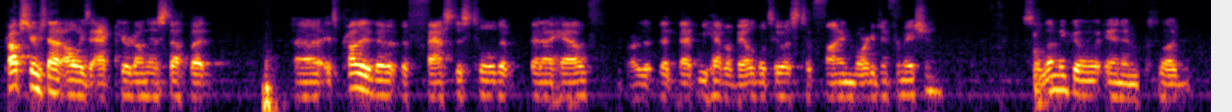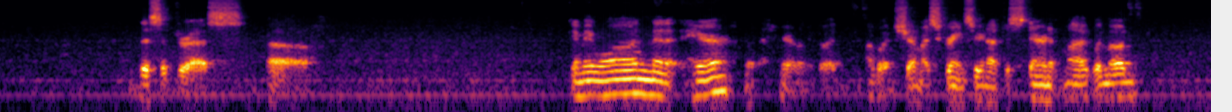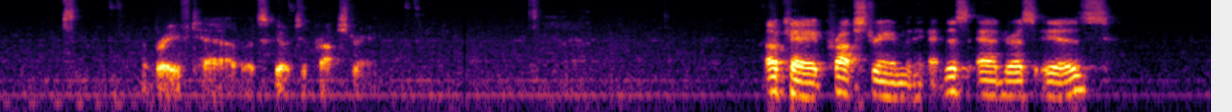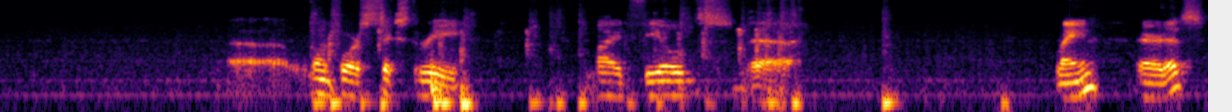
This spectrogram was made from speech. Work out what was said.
PropStream's not always accurate on this stuff, but uh, it's probably the, the fastest tool that, that I have or that, that we have available to us to find mortgage information. So let me go in and plug this address. Uh, give me one minute here. Here, let me go ahead. I'll go ahead and share my screen so you're not just staring at my ugly mug a Brave tab. Let's go to PropStream. Okay, PropStream. This address is uh, 1463 Wide Fields uh, Lane. There it is.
